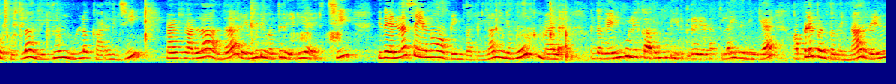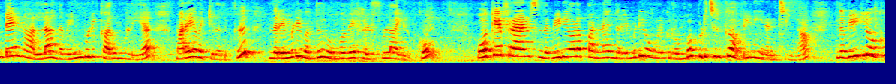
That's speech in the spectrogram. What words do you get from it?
பக்கத்தில் அந்த இதுவும் உள்ளே கரைஞ்சி நமக்கு நல்லா அந்த ரெமெடி வந்து ரெடி ஆயிடுச்சு. இதை என்ன செய்யணும் அப்படின்னு பார்த்தீங்கன்னா நீங்கள் மூக்கு மேலே அந்த வெண்புலி கரும்புலி இருக்கிற இடத்துல இதை நீங்கள் அப்ளை பண்ணிட்டு வந்தீங்கன்னா ரெண்டே நாளில் அந்த வெண்புலி கரும்புலியை மறைய வைக்கிறதுக்கு இந்த ரெமெடி வந்து ரொம்ப ரொம்பவே ஹெல்ப்ஃபுல்லாக இருக்கும் ஓகே ஃப்ரெண்ட்ஸ் இந்த வீடியோவில் பண்ண இந்த ரெமெடி உங்களுக்கு ரொம்ப பிடிச்சிருக்கு அப்படின்னு நீங்கள் நினச்சிங்கன்னா இந்த வீடியோவுக்கு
